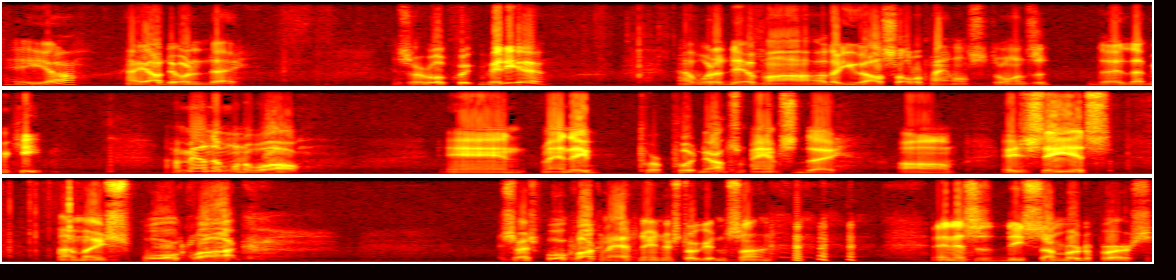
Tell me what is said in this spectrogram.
Hey y'all, how y'all doing today? This is a real quick video of what I did with my other UL solar panels, the ones that they let me keep. I mounted them on the wall and man they were putting out some amps today. Um, as you see it's almost 4 o'clock, it's almost 4 o'clock in the afternoon, they're still getting sun. and this is December the 1st.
